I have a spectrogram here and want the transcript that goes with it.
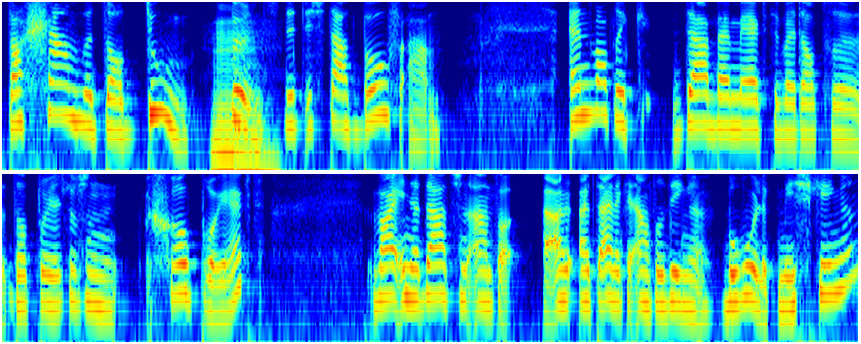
dan gaan we dat doen. Hmm. Punt. Dit is, staat bovenaan. En wat ik daarbij merkte bij dat, eh, dat project, dat was een groot project. Waar inderdaad een aantal, uiteindelijk een aantal dingen behoorlijk misgingen.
